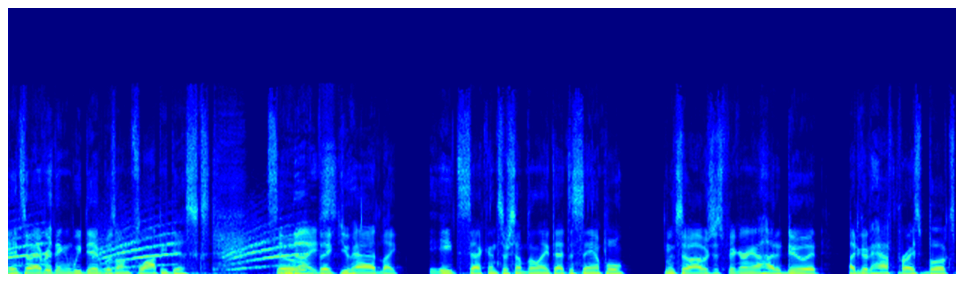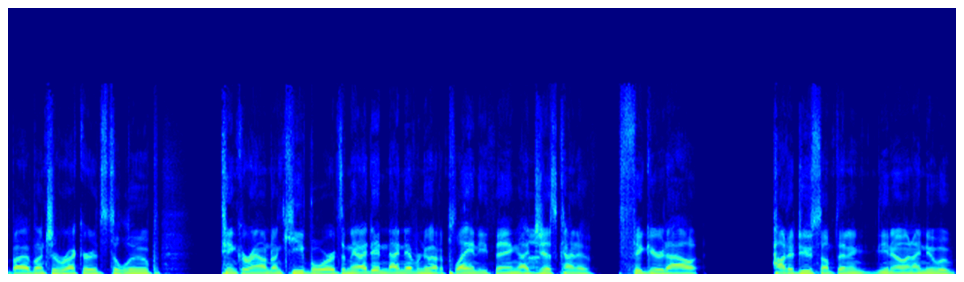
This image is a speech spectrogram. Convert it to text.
And so everything we did was on floppy disks. So Nice. like you had like eight seconds or something like that to sample. And so I was just figuring out how to do it. I'd go to half price books, buy a bunch of records to loop, tinker around on keyboards. I mean, I didn't, I never knew how to play anything. I just kind of figured out how to do something and, you know, and I knew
